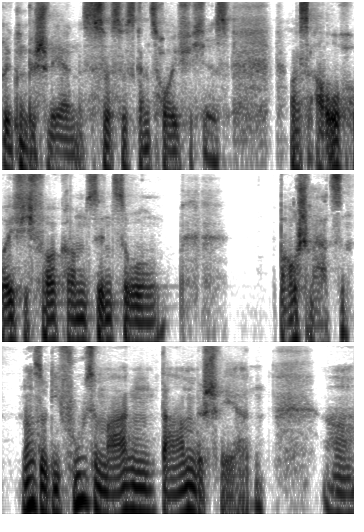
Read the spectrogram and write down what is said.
Rückenbeschwerden. Das ist was, was ganz häufig ist. Was auch häufig vorkommt, sind so Bauchschmerzen, ne? so diffuse Magen-Darm-Beschwerden. Äh,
